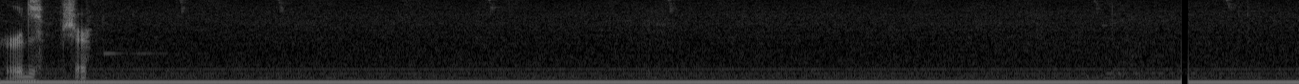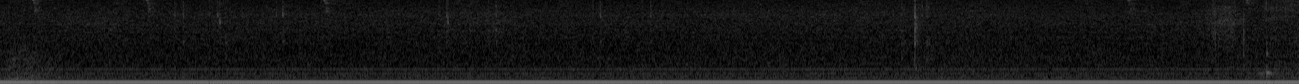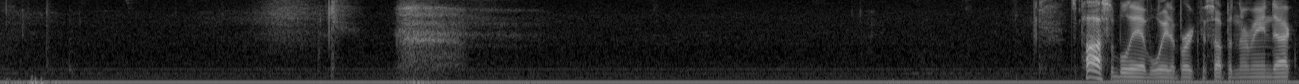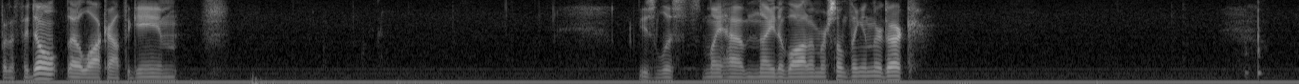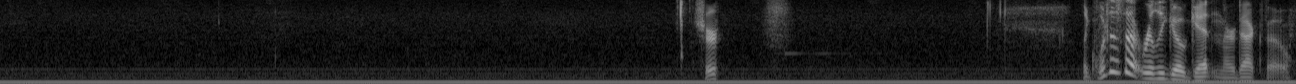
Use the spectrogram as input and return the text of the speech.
Birds, sure. They have a way to break this up in their main deck, but if they don't, they'll lock out the game. These lists might have Knight of Autumn or something in their deck. Sure. Like, what does that really go get in their deck, though?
